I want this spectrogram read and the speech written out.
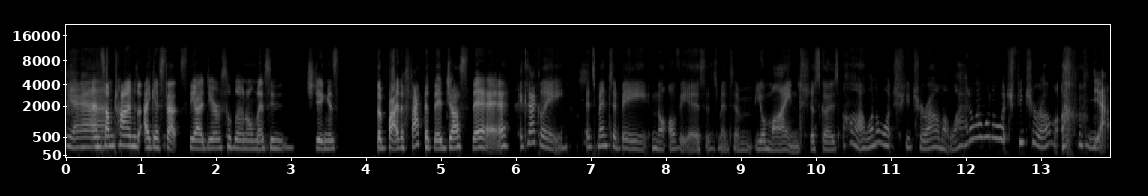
Yeah. And sometimes I guess that's the idea of subliminal messaging is the by the fact that they're just there. Exactly. It's meant to be not obvious. It's meant to your mind just goes, "Oh, I want to watch Futurama. Why do I want to watch Futurama?" Yeah.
